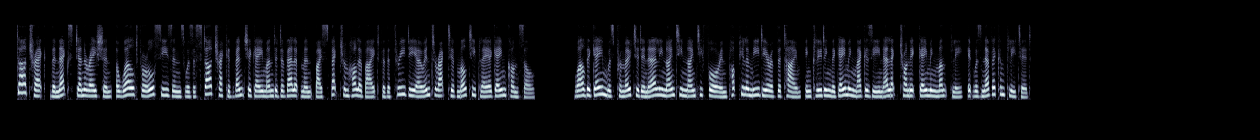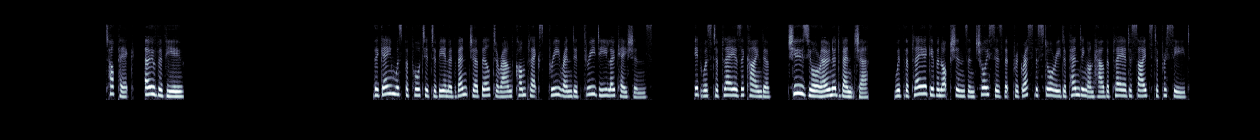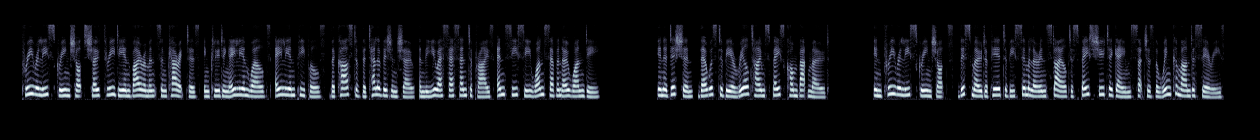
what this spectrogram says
Star Trek – The Next Generation, A World for All Seasons was a Star Trek adventure game under development by Spectrum Holobyte for the 3DO interactive multiplayer game console. While the game was promoted in early 1994 in popular media of the time, including the gaming magazine Electronic Gaming Monthly, it was never completed. Overview The game was purported to be an adventure built around complex, pre-rendered 3D locations. It was to play as a kind of choose-your-own adventure, with the player given options and choices that progress the story depending on how the player decides to proceed. Pre-release screenshots show 3D environments and characters, including alien worlds, alien peoples, the cast of the television show, and the USS Enterprise NCC 1701D. In addition, there was to be a real-time space combat mode. In pre-release screenshots, this mode appeared to be similar in style to space shooter games such as the Wing Commander series.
